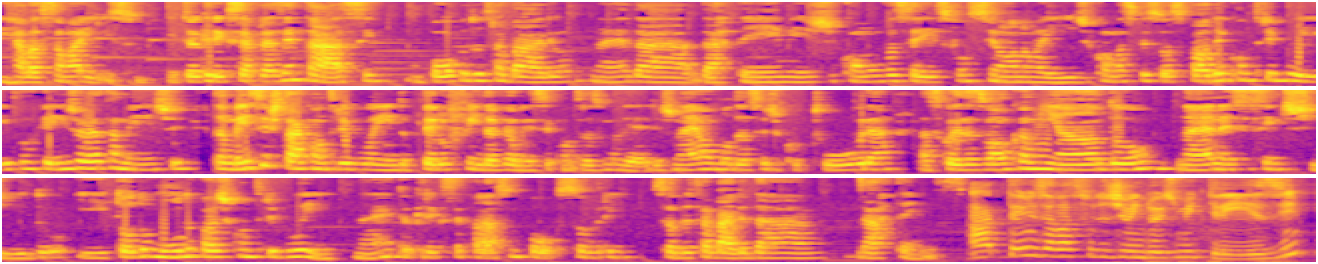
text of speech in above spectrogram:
em relação a isso. Então eu queria que você apresentasse um pouco do trabalho né, da, da Artemis, de como vocês funcionam aí, de como as pessoas podem contribuir, porque indiretamente também se está contribuindo pelo fim da violência contra as mulheres, né? É uma mudança de cultura, as coisas vão caminhando né, nesse sentido e todo mundo pode contribuir, né? Então eu queria que você falasse um pouco sobre, sobre o trabalho da, da Artemis. A Artemis ela surgiu em 2013.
